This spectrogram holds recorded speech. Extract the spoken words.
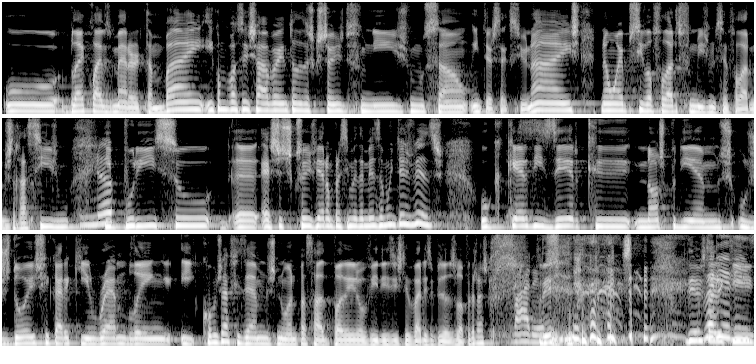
o Black Lives Matter também, e como vocês sabem, todas as questões de feminismo são interseccionais, não é possível falar de feminismo sem falarmos de racismo, Nope. e por isso eh, estas discussões vieram para cima da mesa muitas vezes. O que quer dizer que nós podíamos, os dois, ficar aqui rambling e, como já fizemos no ano passado, podem ouvir, existem vários episódios lá para trás. Vários. podíamos estar aqui,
